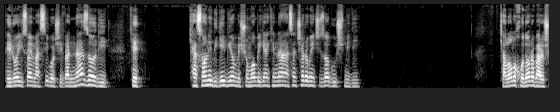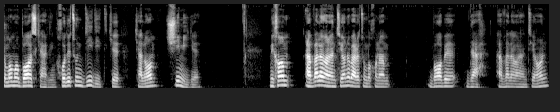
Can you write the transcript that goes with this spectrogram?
پیرو عیسی مسیح باشید و نذارید که کسان دیگه بیان به شما بگن که نه اصلا چرا به این چیزا گوش میدی؟ کلام خدا رو برای شما ما باز کردیم. خودتون دیدید که کلام چی میگه. می‌خوام اول قرنتیان رو براتون بخونم. باب ده. اول قرنتیان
